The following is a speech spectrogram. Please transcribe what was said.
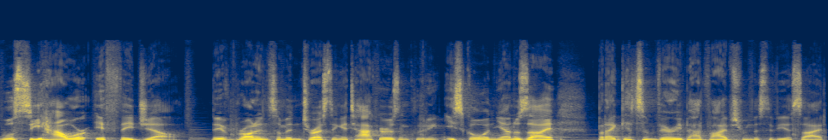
We'll see how or if they gel. They've brought in some interesting attackers, including Isco and Januzaj, but I get some very bad vibes from the Sevilla side.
